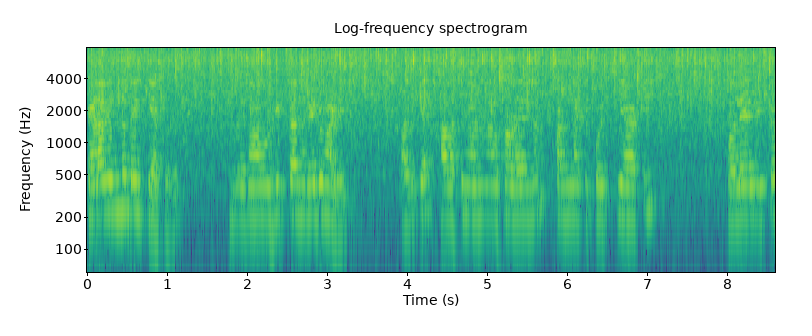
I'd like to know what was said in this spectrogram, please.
ಕೆಳಗಿಂದ ಬೆಂಕಿ ಹಾಕೋದು. ಅಂದರೆ ನಾವು ಹಿಟ್ಟನ್ನು ರೆಡಿ ಮಾಡಿ, ಅದಕ್ಕೆ ಹಲಸಿನ ಹಣ್ಣಿನ ಸೊಳೆಯನ್ನು ಸಣ್ಣಕ್ಕೆ ಕೊಚ್ಚಿ ಹಾಕಿ ಒಲೆಯಲ್ಲಿಟ್ಟು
